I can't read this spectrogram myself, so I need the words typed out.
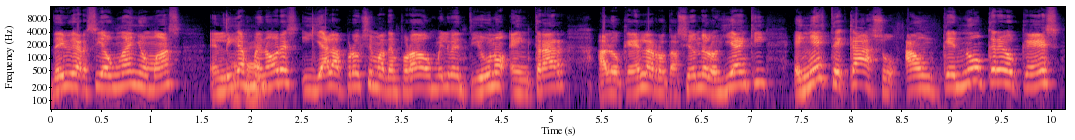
David García un año más en ligas menores y ya la próxima temporada 2021 entrar a lo que es la rotación de los Yankees. En este caso, aunque no creo que es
